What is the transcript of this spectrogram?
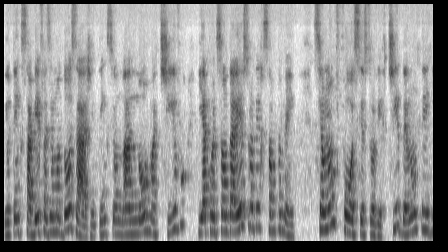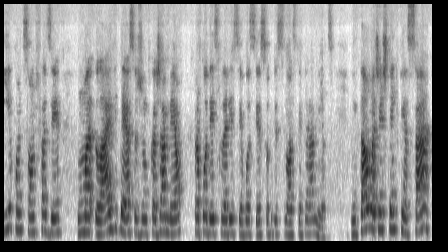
Eu tenho que saber fazer uma dosagem, tem que ser a normativo e a condição da extroversão também. Se eu não fosse extrovertida, eu não teria condição de fazer uma live dessa junto com a Jamel para poder esclarecer você sobre esses nossos temperamentos. Então, a gente tem que pensar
